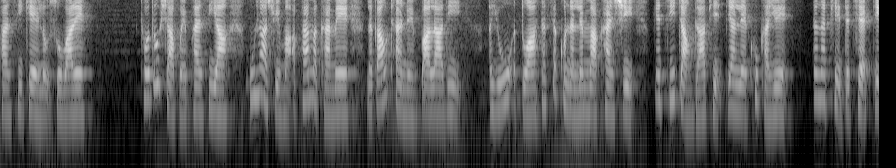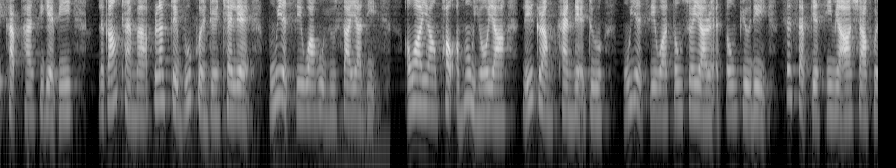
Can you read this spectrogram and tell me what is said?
ဖမ်းဆီးခဲ့လို့ဆိုပါရယ်ထို့သို့ရှာဖွေဖမ်းဆီးရာဦးလှရွှေမှအဖမ်းမခံဘဲ၎င်းထံတွင်ပါလာသည့်အယိုးအသွာ28လက်မှခန့်ရှိငှက်ကြီးတောင်ဓာဖြင့်ပြန်လည်ခုခံ၍တနက်ဖြင့်တစ်ချက်ပြစ်ခတ်ဖမ်းဆီးခဲ့ပြီး၎င်းထံမှပလတ်စတစ်ဘူးခွင်တွင်ထည့်လက်မူးယစ်ဆေးဝါးဟုယူဆရသည့် အဝါရောင်ဖောက်အမှုရောရာ4ဂရမ်ခန့်နဲ့အတူမူးယစ်ဆေးဝါးသုံးဆွဲရတဲ့အသုံးပြုသည့်ဆက်ဆက်ပစ္စည်းများအားရှာဖွေ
